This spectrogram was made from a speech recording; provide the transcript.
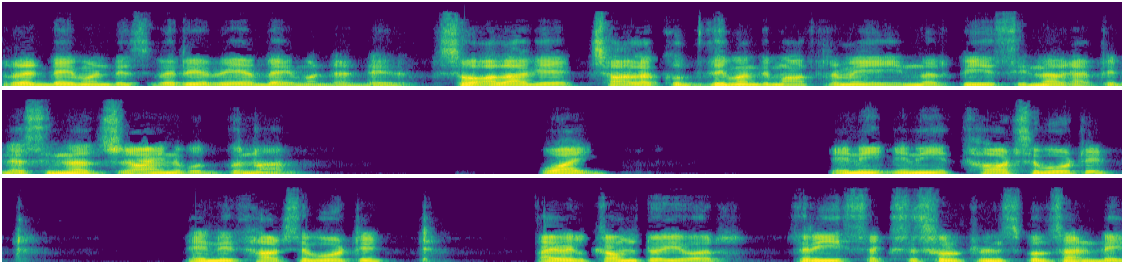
red diamond is very rare diamond అండి. సో అలాగే చాలా కొద్ది మంది మాత్రమే inner peace inner happiness inner join పొందుతున్నారు. Why any any thoughts about it any thoughts about it I will come to your three successful principles అండి.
